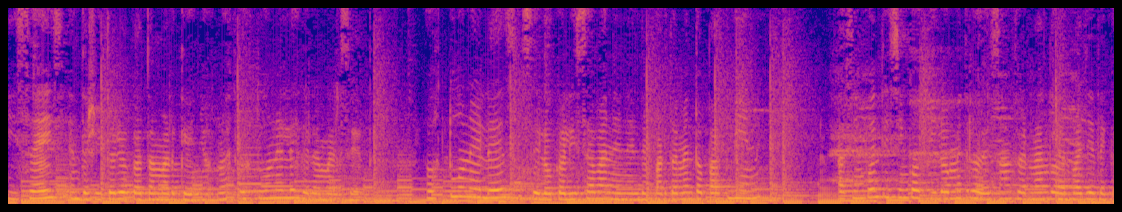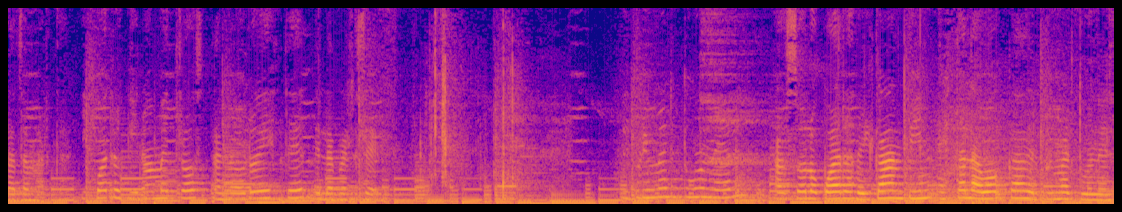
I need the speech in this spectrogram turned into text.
y seis en territorio catamarqueño, nuestros túneles de la Merced. Los túneles se localizaban en el departamento Paclín, a 55 kilómetros de San Fernando del Valle de Catamarca y 4 kilómetros al noroeste de la Merced primer túnel, a solo cuadras del camping, está la boca del primer túnel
